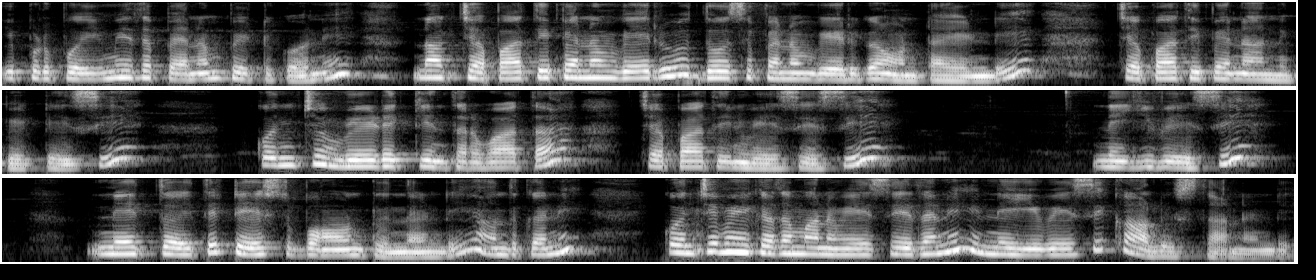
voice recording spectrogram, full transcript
ఇప్పుడు పొయ్యి మీద పెనం పెట్టుకొని నాకు చపాతీ పెనం వేరు దోశ పెనం వేరుగా ఉంటాయండి. చపాతీ పెనాన్ని పెట్టేసి కొంచెం వేడెక్కిన తర్వాత చపాతీని వేసేసి నెయ్యి వేసి నెయ్యితో అయితే టేస్ట్ బాగుంటుందండి. అందుకని కొంచెమే కదా మనం వేసేదని నెయ్యి వేసి కాలుస్తానండి.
